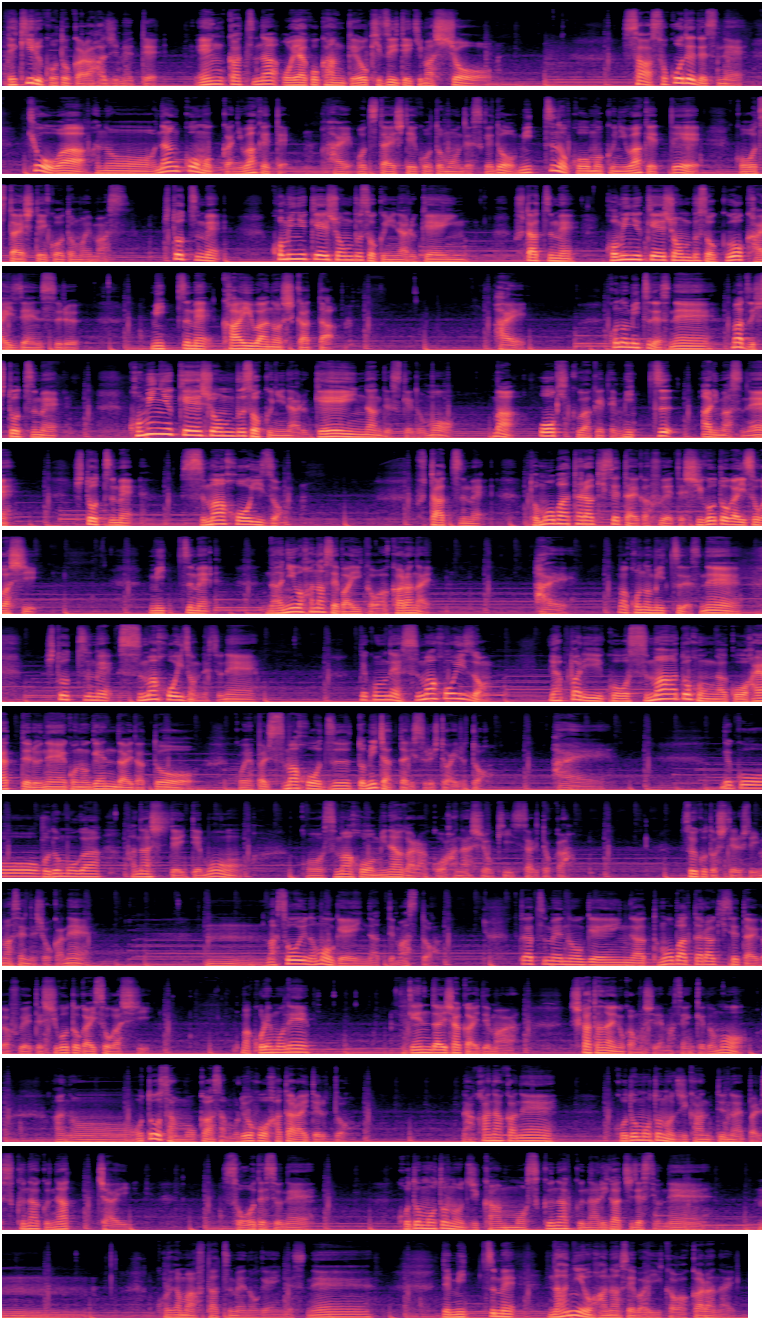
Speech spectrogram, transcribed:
できることから始めて円滑な親子関係を築いていきましょう。さあそこでですね今日はあのー、何項目かに分けてはいお伝えしていこうと思うんですけど3つの項目に分けてこうお伝えしていこうと思います。1つ目コミュニケーション不足になる原因。2つ目コミュニケーション不足を改善する。3つ目会話の仕方。はい。この3つですね。まず1つ目。コミュニケーション不足になる原因なんですけども。まあ大きく分けて3つありますね。1つ目。スマホ依存。2つ目。共働き世帯が増えて仕事が忙しい。3つ目。何を話せばいいかわからない。はい。まあ、この3つですね。1つ目、スマホ依存ですよね。で、このね、スマホ依存。やっぱりこうスマートフォンがこう流行ってるねこの現代だとこうやっぱりスマホをずっと見ちゃったりする人がいると。はい。でこう子供が話していてもこうスマホを見ながらこう話を聞いてたりとかそういうことをしてる人いませんでしょうかね。うん。まあそういうのも原因になってますと。2つ目の原因が共働き世帯が増えて仕事が忙しい。まあこれもね、現代社会でまあ仕方ないのかもしれませんけども、あの、お父さんもお母さんも両方働いてると。なかなかね、子供との時間っていうのはやっぱり少なくなっちゃいそうですよね。子供との時間も少なくなりがちですよね。うん。これがまあ2つ目の原因ですね。で3つ目何を話せばいいかわからない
